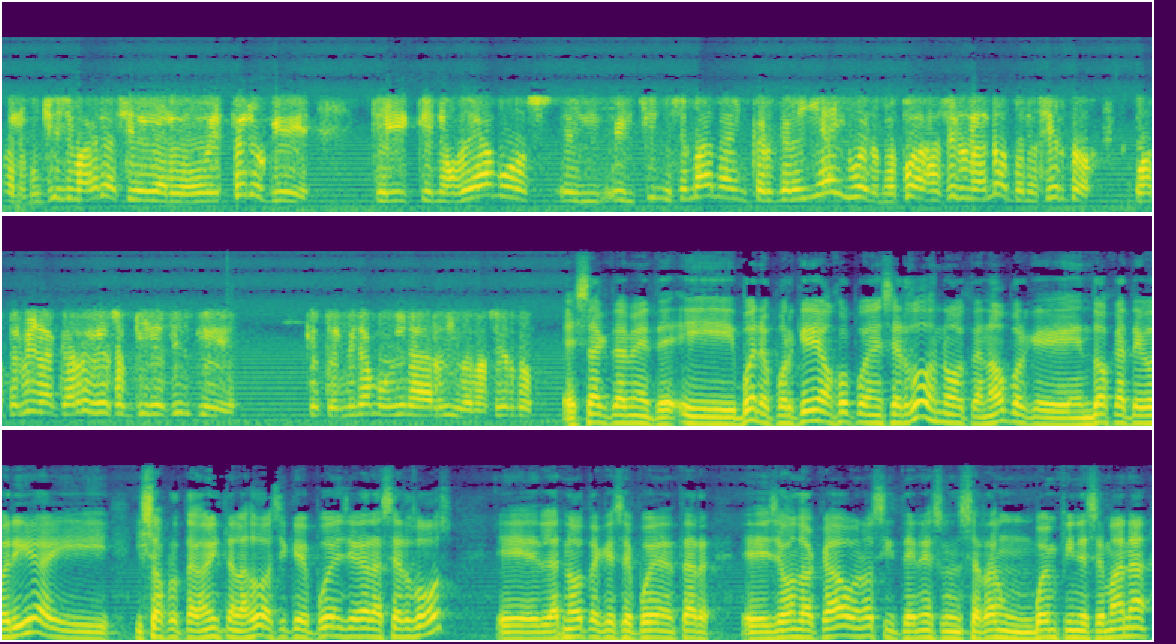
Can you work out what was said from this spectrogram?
Bueno, muchísimas gracias, Eduardo. Espero que, que, nos veamos el, fin de semana en Carcarañá y bueno, me puedas hacer una nota, ¿no es cierto? Cuando termine la carrera, eso quiere decir que que terminamos bien arriba, ¿no es cierto? Exactamente. Y bueno, porque a lo mejor pueden ser dos notas, ¿no? Porque en dos categorías y, y sos protagonista en las dos, así que pueden llegar a ser dos. Eh, las notas que se pueden estar eh, llevando a cabo, ¿no? Si tenés un cerrar un buen fin de semana,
